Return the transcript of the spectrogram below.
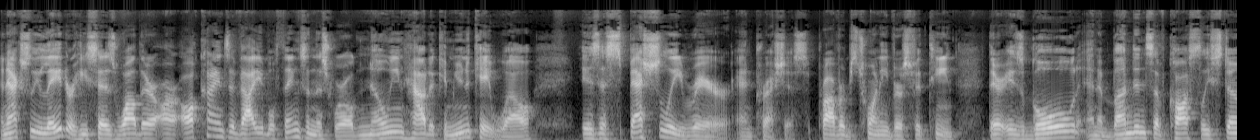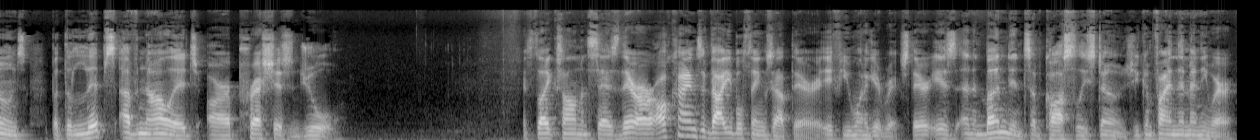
And actually, later he says, while there are all kinds of valuable things in this world, knowing how to communicate well is especially rare and precious. Proverbs 20, verse 15. There is gold and abundance of costly stones, but the lips of knowledge are a precious jewel. It's like Solomon says, there are all kinds of valuable things out there if you want to get rich. There is an abundance of costly stones. You can find them anywhere.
